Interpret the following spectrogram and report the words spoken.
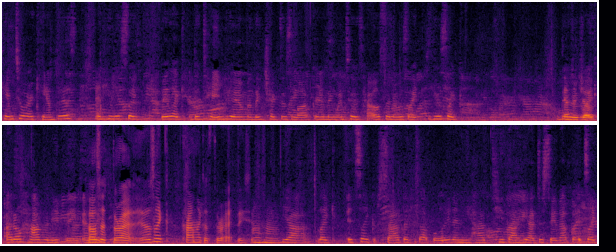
came to our campus, and he was like, they like detained him, and they checked his locker, and they went to his house, and it was like he was like As a like joke. I don't have anything. And That was a threat. It was like kind of like a threat, basically. Mm-hmm. yeah, like it's like sad that he got bullied and he had he thought he had to say that, but it's like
